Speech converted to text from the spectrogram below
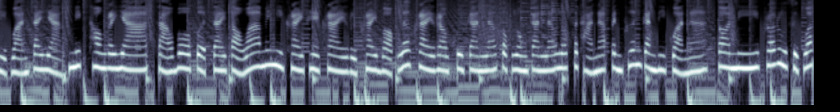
ดีตหวานใจอย่างมิกทองระยา สาวโบเปิดใจต่อว่าไม่มีใครเทใคร หรือใครบอกเลิกใครเราคุยกันแล้วตกลงกันแล้วลดสถานะเป็นเพื่อนกันดีกว่านะ ตอนนี้เพราะรู้สึกว่า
